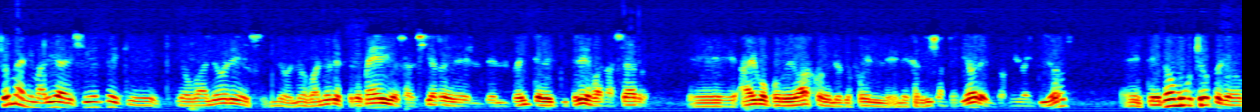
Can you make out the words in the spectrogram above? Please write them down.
yo me animaría a decirte que, los valores los valores promedios al cierre del, del 2023 van a ser eh, algo por debajo de lo que fue el, ejercicio anterior, el 2022. Este, no mucho, pero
